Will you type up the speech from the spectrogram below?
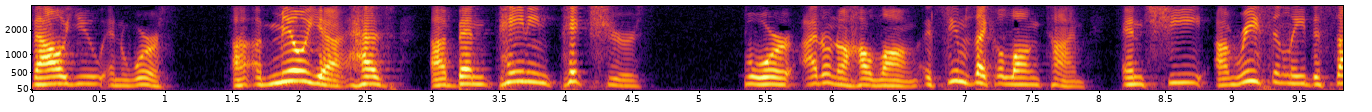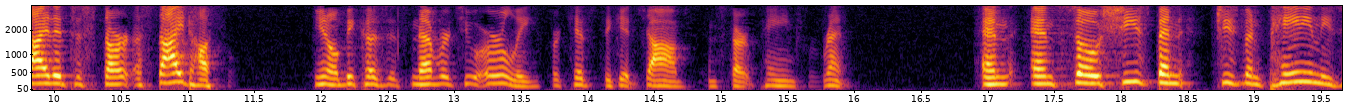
value and worth. Uh, Amelia has uh, been painting pictures for I don't know how long. It seems like a long time. And she um, recently decided to start a side hustle. You know, because it's never too early for kids to get jobs and start paying for rent. And and so she's been she's been painting these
